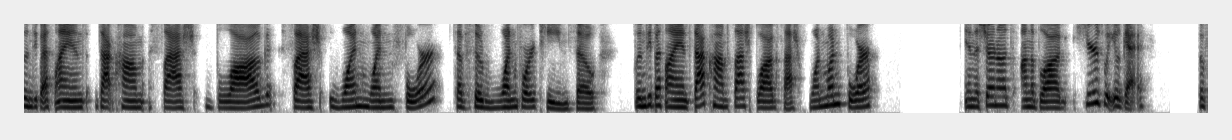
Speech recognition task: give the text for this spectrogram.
lindsaybethlyons.com slash blog slash 114. It's episode 114. So lindsaybethlyons.com slash blog slash 114. In the show notes on the blog, here's what you'll get. The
